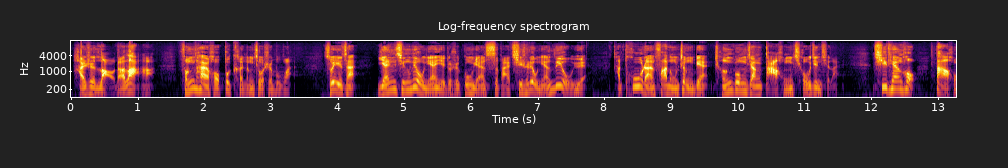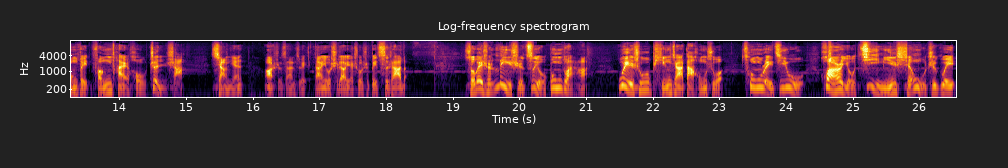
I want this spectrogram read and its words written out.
还是老的辣啊。冯太后不可能坐视不管，所以在延兴六年，也就是公元四百七十六年六月，他突然发动政变，成功将大红囚禁起来。七天后，大红被冯太后镇杀。享年二十三岁，当然有史料也说是被刺杀的。所谓是历史自有公断啊。魏书评价大红说：“聪锐机务，患而有济民神武之规，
